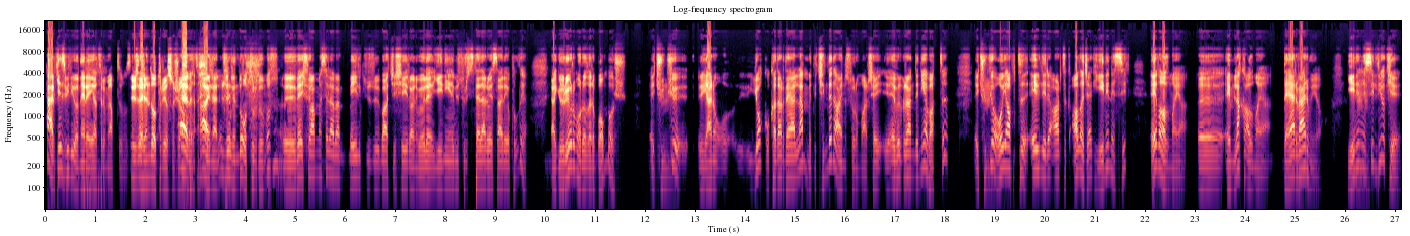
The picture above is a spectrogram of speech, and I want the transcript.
herkes biliyor nereye yatırım yaptığımızı. Üzerinde oturuyorsun şu anda. Evet aynen üzerinde oturduğumuz e, ve şu an mesela ben Beylikdüzü, Bahçeşehir hani böyle yeni yeni bir sürü siteler vesaire yapıldı ya. Ya görüyorum oraları bomboş. E çünkü e, yani o, yok o kadar değerlenmedi. Çin'de de aynı sorun var. Şey e, Evergrande niye battı? E çünkü Hmm. o yaptığı evleri artık alacak yeni nesil ev almaya, e, emlak almaya değer vermiyor. Yeni Hmm. nesil diyor ki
